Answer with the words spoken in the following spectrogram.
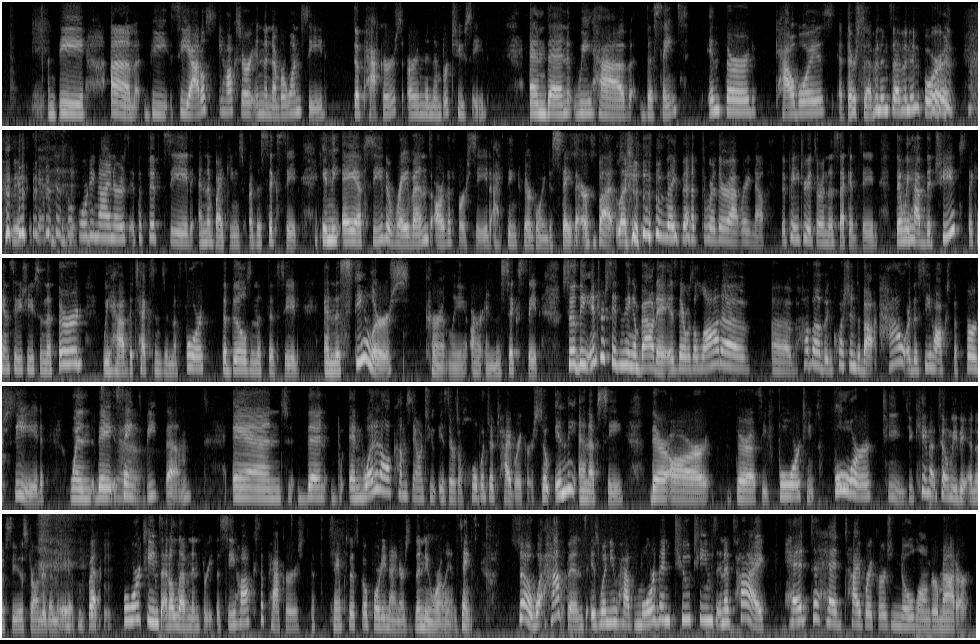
the um, the Seattle Seahawks are in the number one seed. The Packers are in the number two seed. And then we have the Saints in third, Cowboys at their seven and seven and fourth. We have the San Francisco 49ers at the fifth seed, and the Vikings are the sixth seed. In the AFC, the Ravens are the first seed. I think they're going to stay there, but let's just say that's where they're at right now. The Patriots are in the second seed. Then we have the Chiefs, the Kansas City Chiefs in the third. We have the Texans in the fourth, the Bills in the fifth seed, and the Steelers currently are in the sixth seed. So the interesting thing about it is there was a lot of of hubbub and questions about how are the Seahawks the first seed when they Yeah. Saints beat them. And then and what it all comes down to is there's a whole bunch of tiebreakers. So in the NFC, there are there let's see four teams. Four teams. You cannot tell me the NFC is stronger than the AFC. But four teams at 11 and 3. The Seahawks, the Packers, the San Francisco 49ers, the New Orleans Saints. So what happens is when you have more than two teams in a tie, head-to-head tiebreakers no longer matter.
